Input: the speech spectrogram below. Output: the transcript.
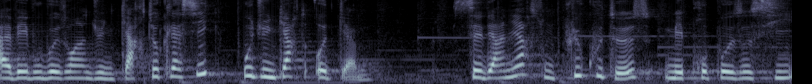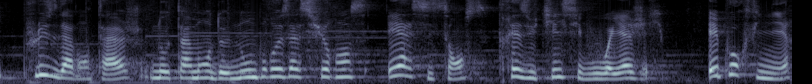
Avez-vous besoin d'une carte classique ou d'une carte haut de gamme? Ces dernières sont plus coûteuses, mais proposent aussi plus d'avantages, notamment de nombreuses assurances et assistances, très utiles si vous voyagez. Et pour finir,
